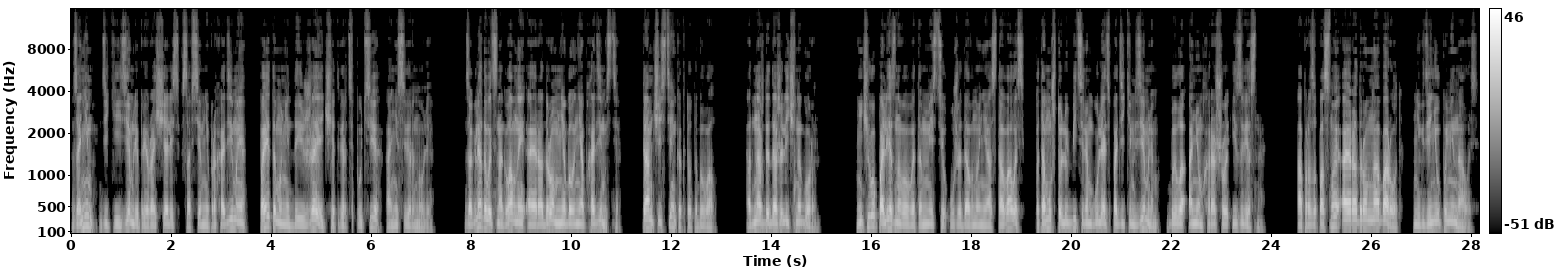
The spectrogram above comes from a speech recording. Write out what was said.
За ним дикие земли превращались в совсем непроходимые, поэтому, не доезжая четверть пути, они свернули. Заглядывать на главный аэродром не было необходимости. Там частенько кто-то бывал однажды даже лично Горан. Ничего полезного в этом месте уже давно не оставалось, потому что любителям гулять по диким землям было о нем хорошо известно. А про запасной аэродром наоборот нигде не упоминалось.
